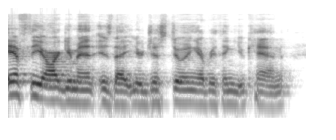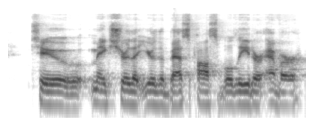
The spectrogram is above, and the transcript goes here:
if the argument is that you're just doing everything you can to make sure that you're the best possible leader ever,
